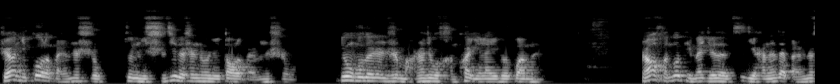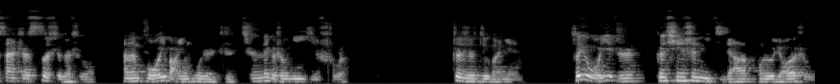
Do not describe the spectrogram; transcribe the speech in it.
只要你过了百分之十五，就你实际的渗透率到了百分之十五，用户的认知马上就很快迎来一个关门。然后很多品牌觉得自己还能在百分之三十四十的时候还能搏一把用户认知，其实那个时候你已经输了，这就是最关键。所以我一直跟新势力几家的朋友聊的时候，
